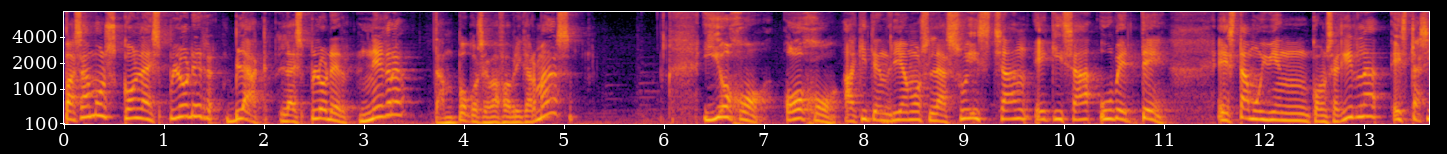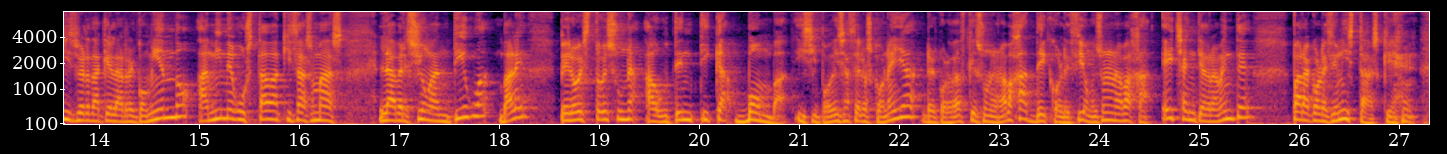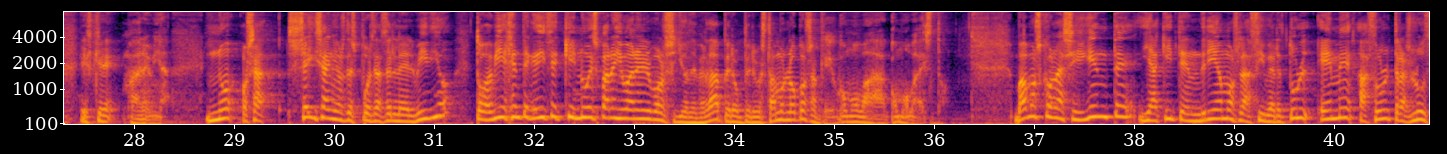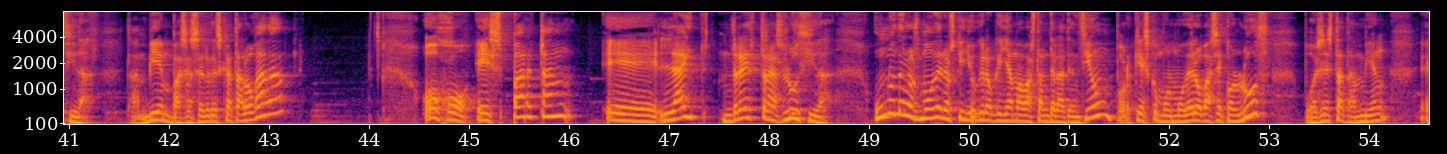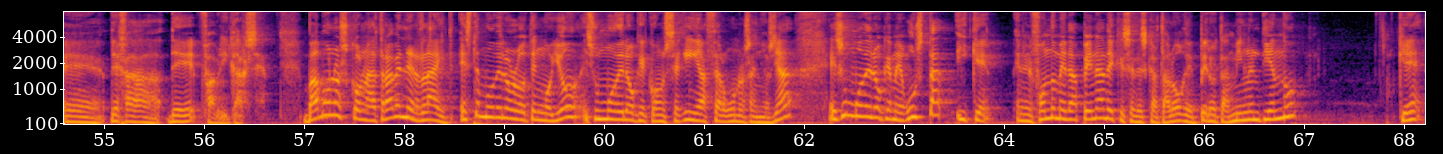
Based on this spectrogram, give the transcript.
Pasamos con la Explorer Black. La Explorer negra tampoco se va a fabricar más. Y ojo, ojo, aquí tendríamos la Swiss Chan XAVT. Está muy bien conseguirla, esta sí es verdad que la recomiendo, a mí me gustaba quizás más la versión antigua, ¿vale? Pero esto es una auténtica bomba y si podéis haceros con ella, recordad que es una navaja de colección, es una navaja hecha íntegramente para coleccionistas, que es que, madre mía, no, o sea, seis años después de hacerle el vídeo, todavía hay gente que dice que no es para llevar en el bolsillo, de verdad, pero, pero estamos locos o qué, ¿cómo va, cómo va esto? Vamos con la siguiente y aquí tendríamos la Cybertool M azul traslúcida. También pasa a ser descatalogada. Ojo, Spartan eh, Light Red Translúcida. Uno de los modelos que yo creo que llama bastante la atención, porque es como el modelo base con luz, pues esta también eh, deja de fabricarse. Vámonos con la Traveler Light. Este modelo lo tengo yo, es un modelo que conseguí hace algunos años ya. Es un modelo que me gusta y que en el fondo me da pena de que se descatalogue, pero también entiendo que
